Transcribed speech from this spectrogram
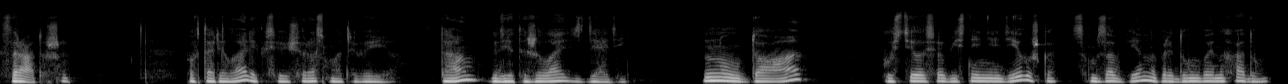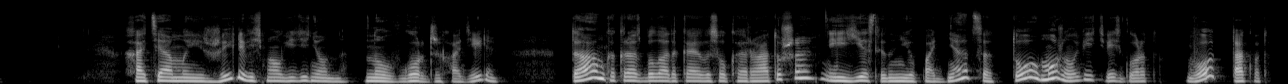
«С ратуши!» — повторил Алик, все еще рассматривая ее. «Там, где ты жила с дядей». «Ну да», — пустилась в объяснение девушка, самозабвенно придумывая на ходу. Хотя мы и жили весьма уединенно, но в город же ходили. Там как раз была такая высокая ратуша, и если на нее подняться, то можно увидеть весь город. Вот так вот.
